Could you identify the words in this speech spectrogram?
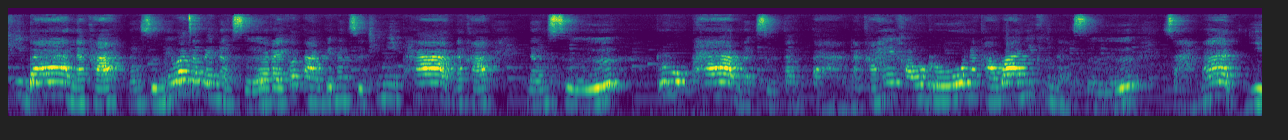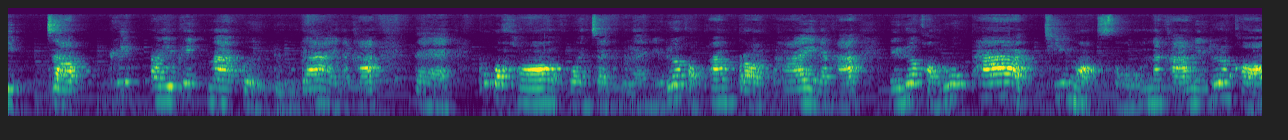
ที่บ้านนะคะ หนังสือไม่ว่าจะเป็นหนังสืออะไรก็ตามเป็นหนังสือที่มีภาพนะคะ หนังสือรูปภาพหนังสือต่างๆนะคะ ให้เขารู้นะคะว่านี่คือหนังสือสามารถหยิบจับพลิกไปพลิกมาเปิดดูได้นะคะ แต่ผู้ปกครองควรจะดูแลในเรื่องของความปลอดภัยนะคะ ในเรื่องของรูปภาพที่เหมาะสมนะคะ ในเรื่องของ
